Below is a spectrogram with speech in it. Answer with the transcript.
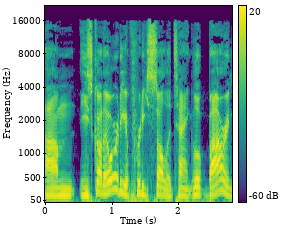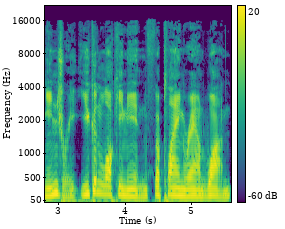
Um, he's got already a pretty solid tank. Look, barring injury, you can lock him in for playing round one.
